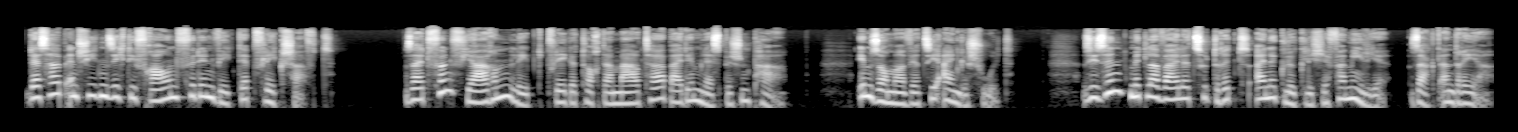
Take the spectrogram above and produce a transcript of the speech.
Deshalb entschieden sich die Frauen für den Weg der Pflegschaft. Seit fünf Jahren lebt Pflegetochter Martha bei dem lesbischen Paar. Im Sommer wird sie eingeschult. Sie sind mittlerweile zu dritt eine glückliche Familie, sagt Andrea.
